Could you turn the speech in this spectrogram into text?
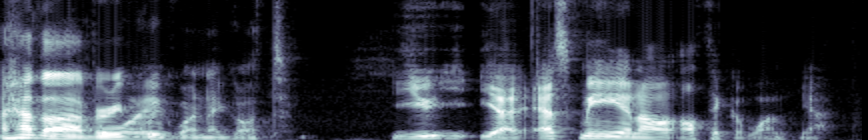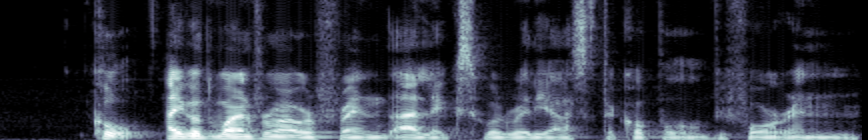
I had a very Boy. quick one I got. you, yeah, ask me and I'll, I'll think of one. Yeah. Cool. I got one from our friend Alex, who already asked a couple before, and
